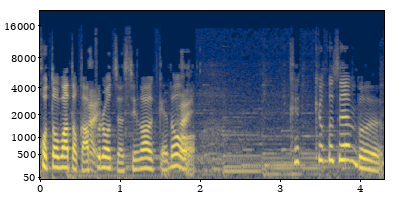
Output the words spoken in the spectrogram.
言葉とかアプローチは違うけど、はい、結局全部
